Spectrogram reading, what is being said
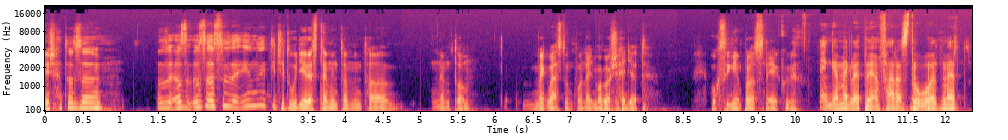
És hát az, az, az, az, az, én kicsit úgy éreztem, mint, mintha nem tudom, megvásztunk volna egy magas hegyet. Oxigénpalac nélkül. Engem meglepően fárasztó volt, mert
